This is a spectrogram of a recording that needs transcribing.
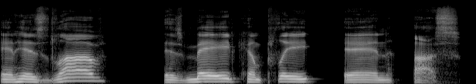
and his love is made complete in us.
